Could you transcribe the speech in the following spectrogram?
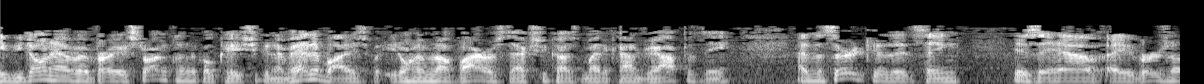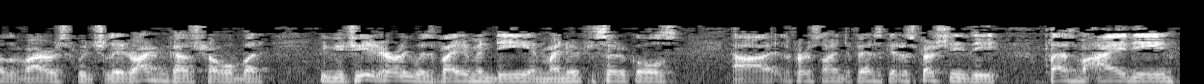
if you don't have a very strong clinical case, you can have antibodies, but you don't have enough virus to actually cause mitochondriopathy. And the third thing is they have a version of the virus which later on can cause trouble, but if you treat it early with vitamin D and my nutraceuticals, uh, the first line defense kit, especially the plasma iodine,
